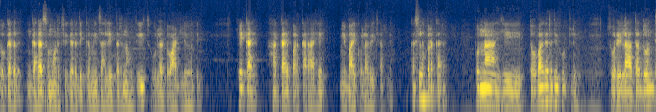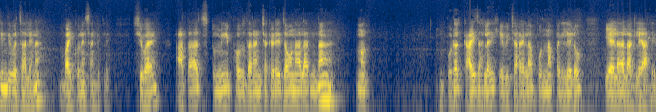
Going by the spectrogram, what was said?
तो गर्द घरासमोरची गर्दी कमी झाली तर नव्हतीच उलट वाढली होती. हे काय? हा काय प्रकार आहे? मी बायकोला विचारले. कसला प्रकार? पुन्हा ही तोबा गर्दी कुठली? चोरीला आता दोन तीन दिवस झाले ना? बायकोने सांगितले. शिवाय आताच तुम्ही फौजदारांच्याकडे जाऊन आलात ना? मग? पुढं काय झालं हे विचारायला पुन्हा पहिले लोक यायला लागले आहेत.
